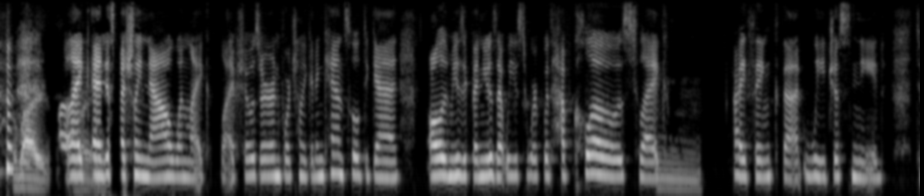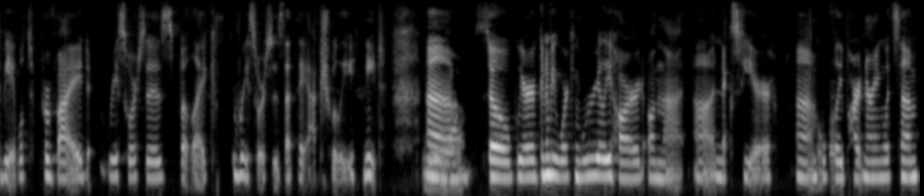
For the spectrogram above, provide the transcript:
right like right. and especially now when like live shows are unfortunately getting canceled again all of the music venues that we used to work with have closed like mm. I think that we just need to be able to provide resources, but like resources that they actually need. Yeah. Um, so we're going to be working really hard on that uh, next year. Um, okay. Hopefully, partnering with some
